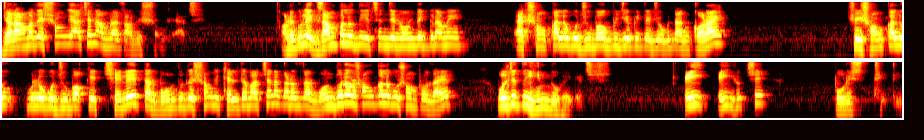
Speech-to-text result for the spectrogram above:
যারা আমাদের সঙ্গে আছেন, আমরা তাদের সঙ্গে আছি। অনেকগুলো এক্সাম্পলও দিয়েছেন যে নন্দীগ্রামে এক সংখ্যালঘু যুবক বিজেপিতে যোগদান করায়। সেই সংখ্যালঘু যুবকের ছেলে তার বন্ধুদের সঙ্গে খেলতে পারছে না কারণ তার বন্ধুরাও সংখ্যালঘু সম্প্রদায়ের। বলছে, তুই হিন্দু হয়ে গেছিস। এই এই হচ্ছে পরিস্থিতি।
